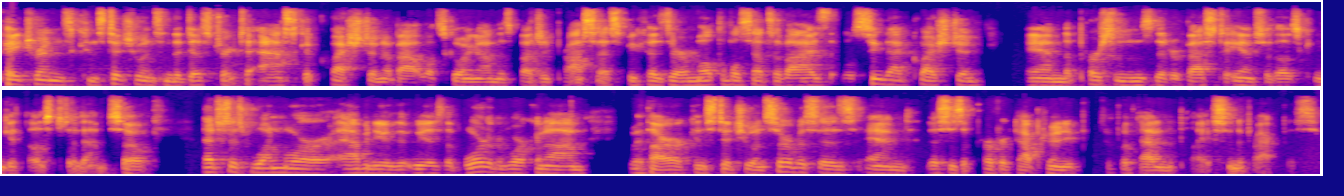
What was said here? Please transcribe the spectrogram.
patrons, constituents in the district to ask a question about what's going on in this budget process because there are multiple sets of eyes that will see that question and the persons that are best to answer those can get those to them. So that's just one more avenue that we as the board have been working on with our constituent services, and this is a perfect opportunity to put that into place, into practice.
